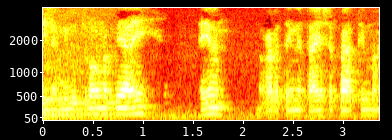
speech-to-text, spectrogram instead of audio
Ilang minuto lang na biyahe. Ayun, nakarating na tayo sa Fatima.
